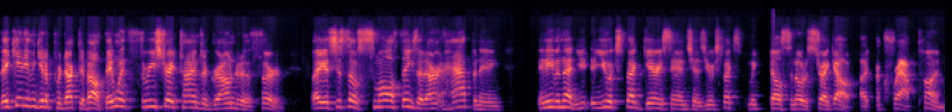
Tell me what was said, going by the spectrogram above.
they can't even get a productive out. They went three straight times or grounded to the third. Like it's just those small things that aren't happening. And even then, you, you expect Gary Sanchez, you expect Miguel Sano to strike out a, a crap ton,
